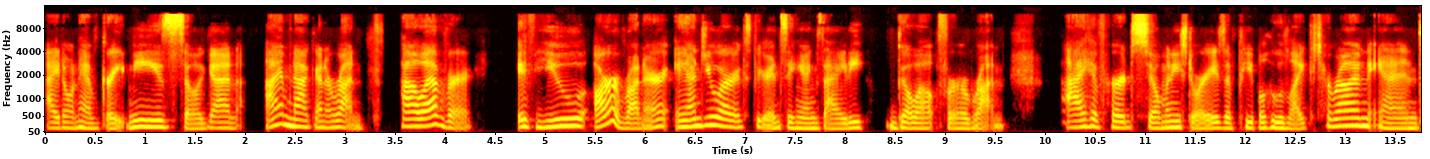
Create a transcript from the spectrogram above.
I don't have great knees. So, again, I'm not going to run. However, if you are a runner and you are experiencing anxiety, go out for a run. I have heard so many stories of people who like to run and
